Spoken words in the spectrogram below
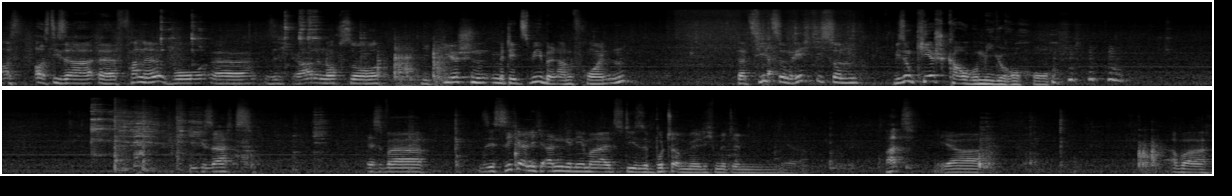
Aus, aus dieser äh, Pfanne, wo äh, sich gerade noch so die Kirschen mit den Zwiebeln anfreunden, da zieht so ein richtig so ein, wie so ein Kirschkaugummi-Geruch hoch. Wie gesagt, Es war. Sie ist sicherlich angenehmer als diese Buttermilch mit dem. Was? Ja. Ja. Aber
